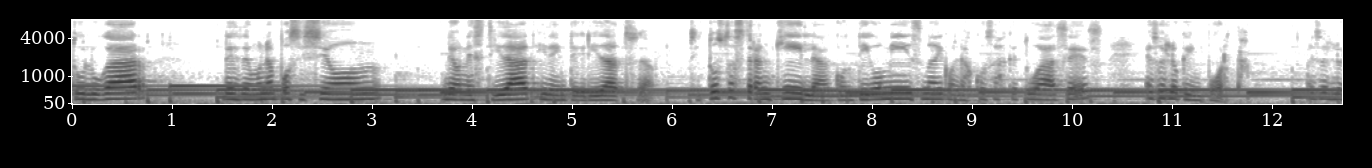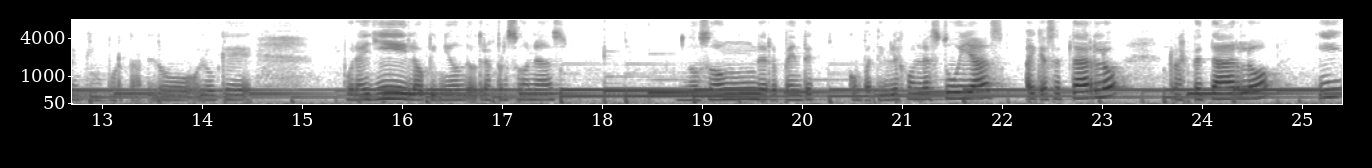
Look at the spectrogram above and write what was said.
tu lugar, desde una posición de honestidad y de integridad. O sea, si tú estás tranquila contigo misma y con las cosas que tú haces, eso es lo que importa. Eso es lo que importa. Lo, lo que por allí la opinión de otras personas no son de repente compatibles con las tuyas, hay que aceptarlo, respetarlo y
